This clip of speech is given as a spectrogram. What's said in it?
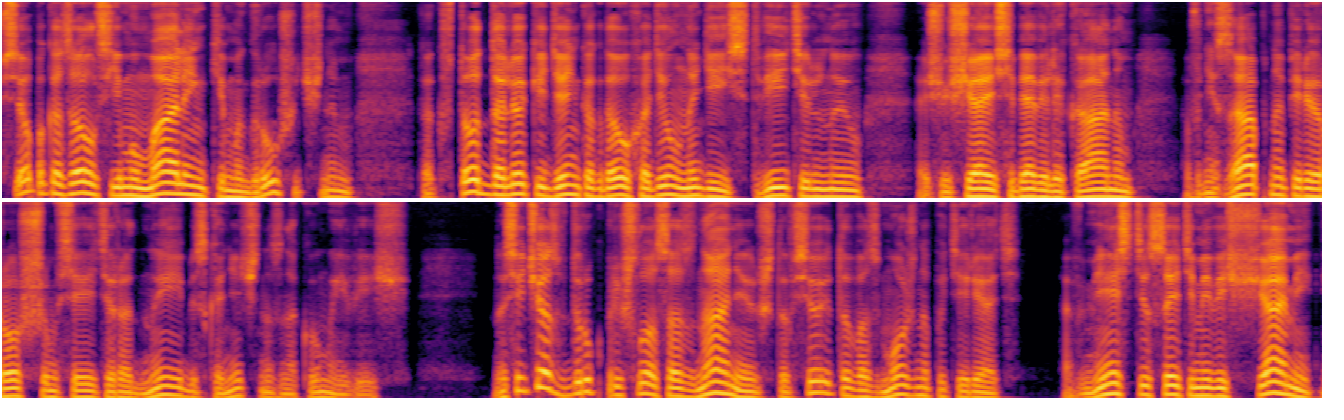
Все показалось ему маленьким, игрушечным, как в тот далекий день, когда уходил на действительную, ощущая себя великаном, внезапно переросшим все эти родные, бесконечно знакомые вещи. Но сейчас вдруг пришло осознание, что все это возможно потерять, а вместе с этими вещами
